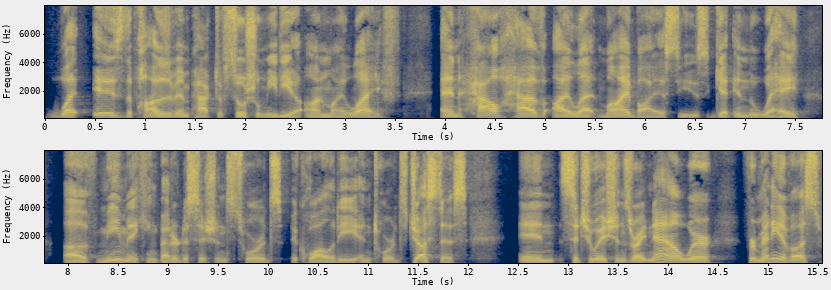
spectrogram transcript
what is the positive impact of social media on my life? And how have I let my biases get in the way of me making better decisions towards equality and towards justice? In situations right now where for many of us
